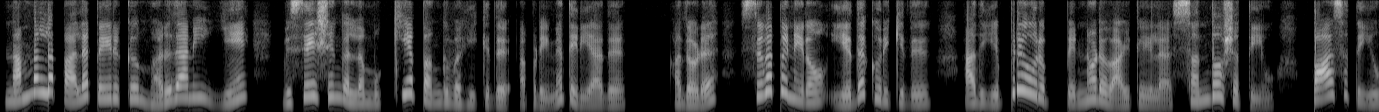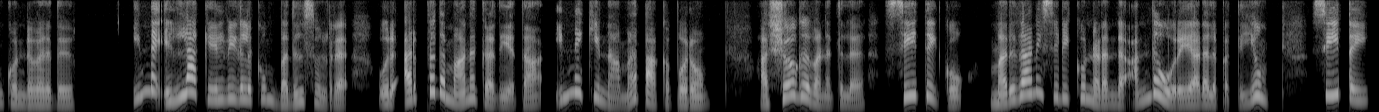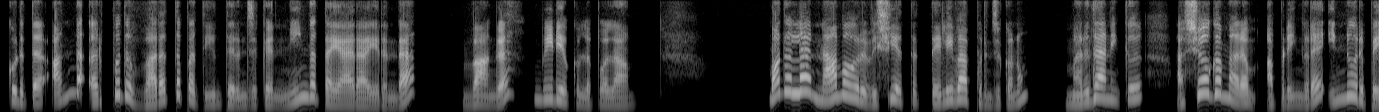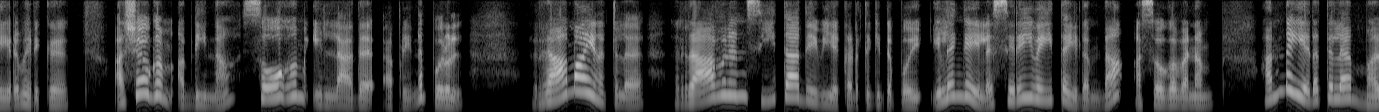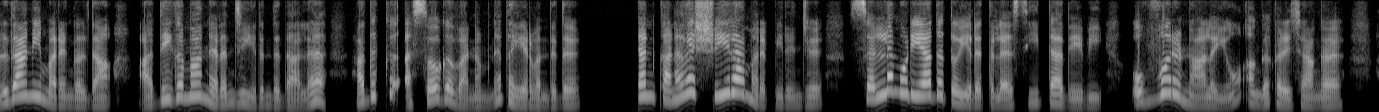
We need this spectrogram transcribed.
நம்மள பல பேருக்கு மருதாணி ஏன் விசேஷங்கள்ல முக்கிய பங்கு வகிக்குது அப்படின்னு தெரியாது. அதோட சிவப்பு நிறம் எதை குறிக்குது? அது எப்படி ஒரு பெண்ணோட வாழ்க்கையில சந்தோஷத்தையும் பாசத்தையும் கொண்டு வருது? இந்த எல்லா கேள்விகளுக்கும் பதில் சொல்ற ஒரு அற்புதமான கதையை தான் இன்னைக்கு நாம பார்க்க போறோம். அசோக வனத்துல சீதைக்கும் மருதாணி செடிக்கும் நடந்த அந்த உரையாடலை பத்தியும் சீத்தை கொடுத்த அந்த அற்புத வரத்தை பத்தியும் தெரிஞ்சுக்க நீங்க தயாரா இருந்தா வாங்க வீடியோக்குள்ள போலாம். முதல்ல நாம ஒரு விஷயத்த தெளிவா புரிஞ்சுக்கணும். மருதாணிக்கு அசோக மரம் அப்படிங்கிற இன்னொரு பெயரும் இருக்கு. அசோகம் அப்படின்னா சோகம் இல்லாத அப்படின்னு பொருள். ராமாயணத்துல ராவணன் சீதா தேவிய கடத்திக்கிட்டு போய் இலங்கையில சிறை வைத்த இடம்தான் அசோகவனம். அந்த இடத்துல மருதாணி மரங்கள் தான் அதிகமா நிறைஞ்சு இருந்ததால அதுக்கு அசோகவனம்னு பெயர் வந்தது. தன் கணவர் ஸ்ரீராமரை பிரிஞ்சு சொல்ல முடியாத துயரத்துல சீதா தேவி ஒவ்வொரு நாளையும் அங்க கழிச்சாங்க.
